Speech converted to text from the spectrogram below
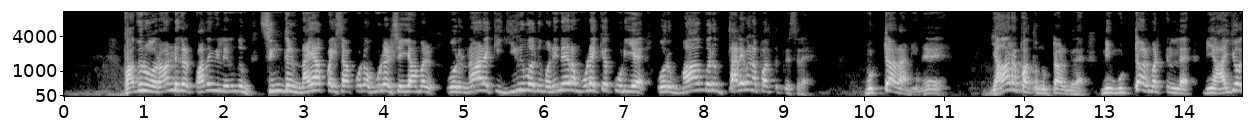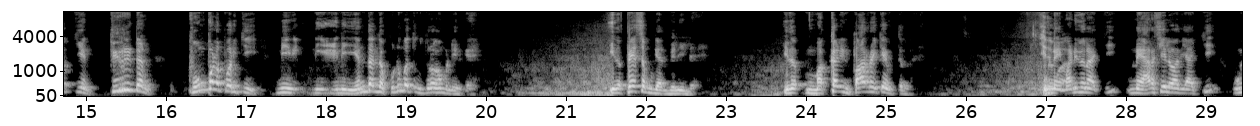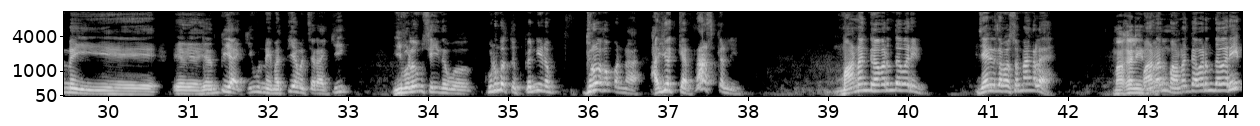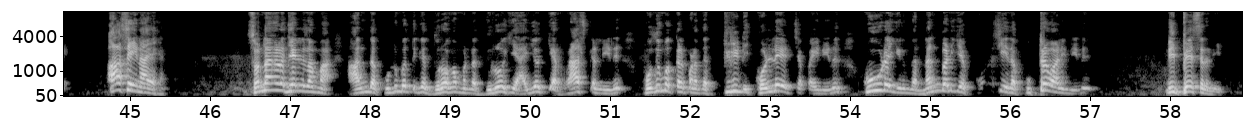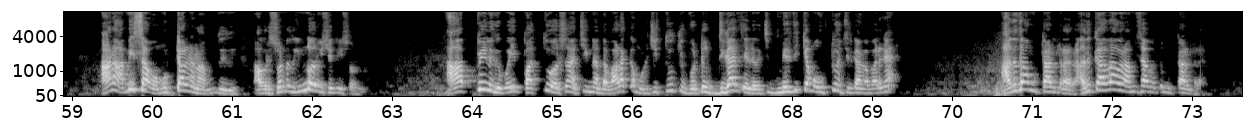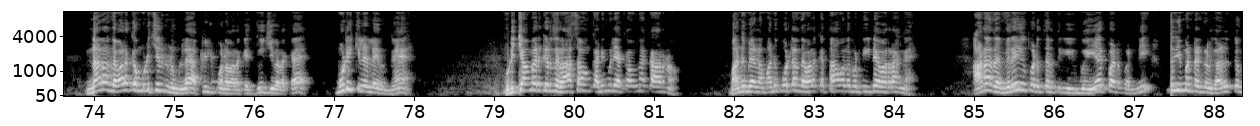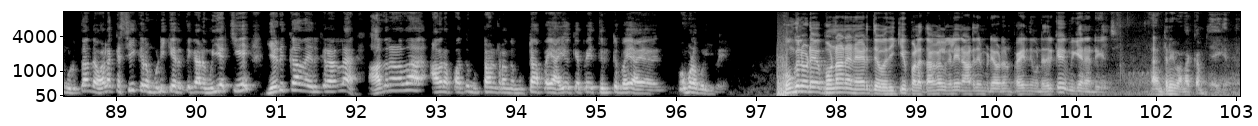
பதினோரு ஆண்டுகள் பதவியில் இருந்தும் சிங்கிள் நயா பைசா கூட ஊழல் செய்யாமல் ஒரு நாளைக்கு இருபது மணி நேரம் உழைக்கக்கூடிய ஒரு மாபெரும் தலைவனை பார்த்து பேசுற. முட்டாளா நீனு யாரை பார்த்து முட்டாளுங்கிற? நீ முட்டாள் மட்டும் இல்ல நீ அயோக்கியன் திருடன் பொம்பளை பொறுக்கி நீ நீ நீ எந்தெந்த குடும்பத்துக்கு துரோகம் பண்ணியிருக்க? இதை பேச முடியாது வெளியில. இத மக்களின் பார்வைக்கே இது உன்னை மனிதனாக்கி உன்னை அரசியல்வாதியாக்கி உன்னை எம்பி ஆக்கி உன்னை மத்திய அமைச்சராக்கி இவ்வளவும் செய்த குடும்பத்து பெண்ணிடம் துரோகம் பண்ண அயோக்கிய ராஸ்கல் நீ மனம் கவர்ந்தவரின் ஜெயலலிதா சொன்னாங்களே மகளிர் மனம் மனம் கவர்ந்தவரின் ஆசை நாயகன். சொன்னாங்களா ஜெயலலிதா அம்மா அந்த குடும்பத்துக்கு துரோகம் பண்ண துரோகி அயோக்கிய ராஸ்கல் நீனு பொதுமக்கள் பணத்தை திருடி கொள்ளையடிச்ச பையனு கூட இருந்த நண்பனியை கொலை செய்த குற்றவாளி நீனு நீ பேசுற நீ. ஆனா அமித்ஷாவை முட்டாள நான் வந்து அவர் சொன்னது இன்னொரு விஷயத்தையும் சொல்லணும். அப்பீலுக்கு போய் பத்து வருஷம் ஆச்சு அந்த வழக்கம் முடிச்சு தூக்கி போட்டு திகார் ஜெயில வச்சு மிதிக்காம விட்டு வச்சிருக்காங்க பாருங்க. அதுதான் முட்டாள்றாரு அதுக்காக தான் அவர் அமித்ஷா பத்து முட்டாள்றாரு இந்நேரம் அந்த வழக்கை முடிச்சிருக்கணும்ல அப்பீல் போன வழக்கை தூச்சி வழக்க. முடிக்கல இவங்க. முடிக்காம இருக்கிறது ராசாவும் கனிமொழி அக்காவும் தான் காரணம். மனு மேல மனு போட்டு அந்த வழக்கை தாமதப்படுத்திக்கிட்டே வர்றாங்க. ஆனா அதை விரைவுபடுத்துறதுக்கு ஏற்பாடு பண்ணி நீதிமன்றங்களுக்கு அழுத்தம் கொடுத்து அந்த வழக்கை சீக்கிரம் முடிக்கிறதுக்கான முயற்சியை எடுக்காத இருக்கிறார்ல அதனாலதான் அவரை பார்த்து முட்டாள்ன்ற அந்த முட்டா பைய அயோக்கிய பைய திருட்டு பைய பொம்பளை பொறுக்கி பைய. உங்களுடைய பொன்னான நேரத்தை ஒதுக்கி பல தகவல்களை நாரதன் மீடியாவுடன் பகிர்ந்து கொண்டதற்கு மிக நன்றிகள். நன்றி வணக்கம் ஜெயகந்த்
